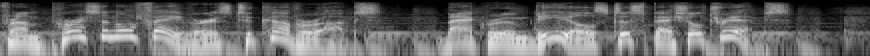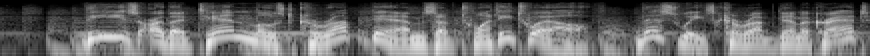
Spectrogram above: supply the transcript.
From personal favors to cover ups, backroom deals to special trips. These are the 10 most corrupt Dems of 2012. This week's corrupt Democrat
